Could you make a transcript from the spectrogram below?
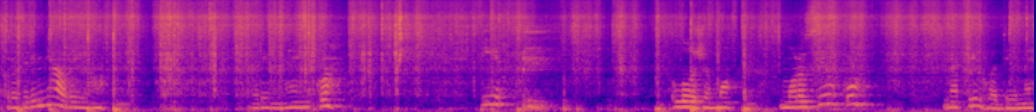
Так, розрівняли його рівненько. І ложимо морозилку на півгодини.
